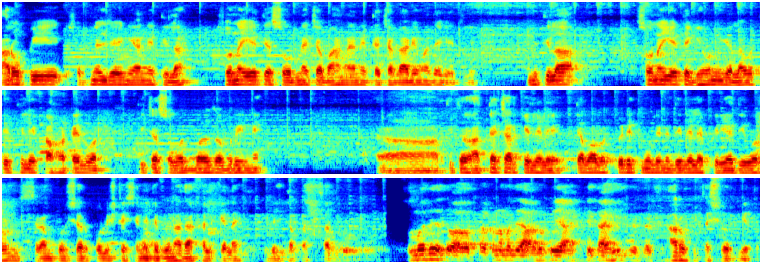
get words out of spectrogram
आरोपी स्वप्नील जैन याने तिला सोनई येथे सोडण्याच्या बहाण्याने त्याच्या गाडीमध्ये घेतले. आणि तिला सोनई येथे घेऊन गेला व तेथील एका हॉटेलवर तिच्यासोबत बळजबरीने तिथं अत्याचार केलेले त्याबाबत पीडित मुलीने दिलेल्या फिर्यादीवरून श्रीरामपूर शहर पोलीस स्टेशन येथे गुन्हा दाखल केला आहे पुढील तपास चालू. मध्ये प्रकरणामध्ये आरोपी आहे आरोपीचा शोध घेतो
